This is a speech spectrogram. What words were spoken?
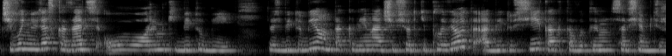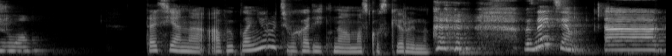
Чего нельзя сказать о рынке B2B. То есть B2B, он так или иначе все-таки плывет, а B2C как-то вот им совсем тяжело. Татьяна, а вы планируете выходить на московский рынок? Вы знаете, а,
